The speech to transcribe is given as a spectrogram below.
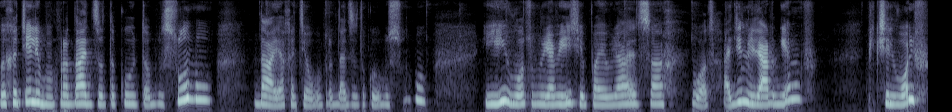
Вы хотели бы продать за такую-то сумму, да, я хотел бы продать за такую сумму. И вот у меня, видите, появляется вот 1 миллиард гемов. Пиксель Вольф.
